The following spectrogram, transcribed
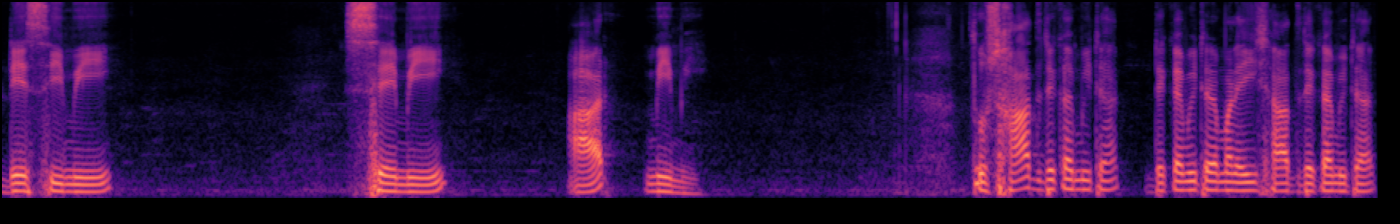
ডেসিমি, সেমি আর মিমি। তো সাত ডেকামিটার ডেকামিটার মানে এই সাত ডেকামিটার,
